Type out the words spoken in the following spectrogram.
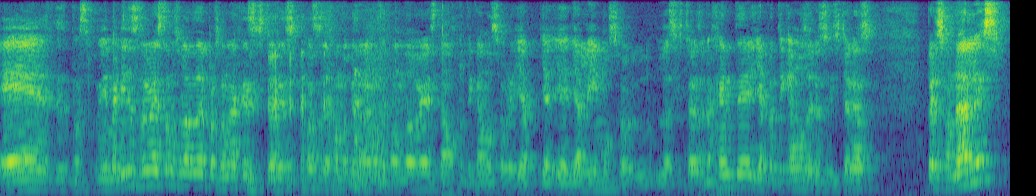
Eh, pues bienvenidos otra vez, estamos hablando de personajes, historias, cosas de fondo que tenemos de fondo. eh, Estamos platicando sobre, ya, ya, ya, ya leímos sobre las historias de la gente, ya platicamos de las historias personales.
